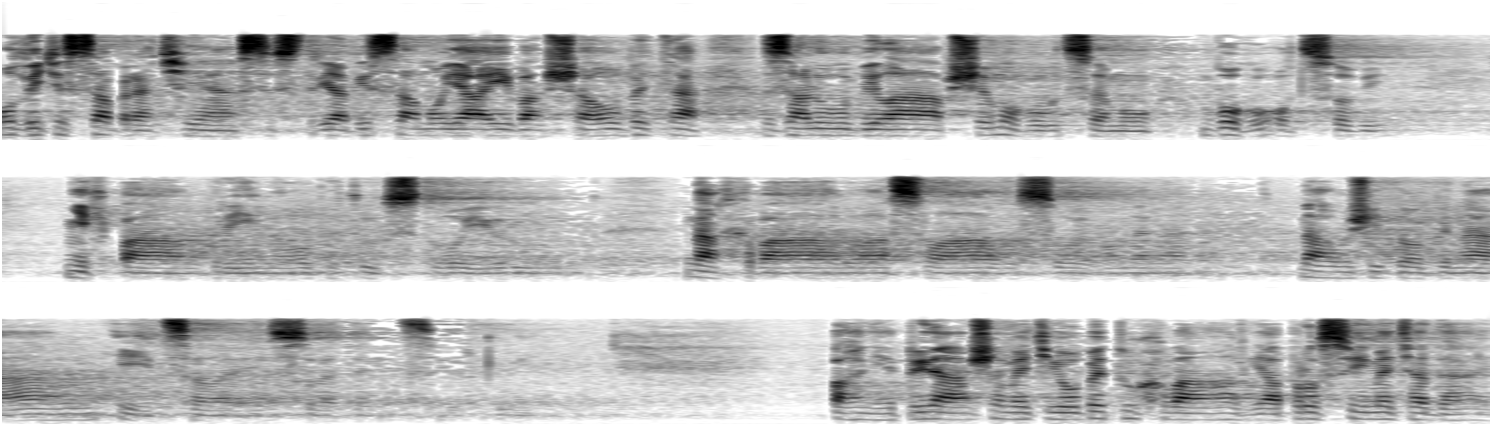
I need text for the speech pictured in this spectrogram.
Modlite sa, bratia a sestry, aby sa moja i vaša obeta zalúbila všemohúcemu Bohu Otcovi. Nech Pán príjme obetu z tvojich rúk na chválu a slávu svojho mena, na užitok nám i celej Svetej Církvi. Pane, prinášame Ti obetu chvály a prosíme ťa daj,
